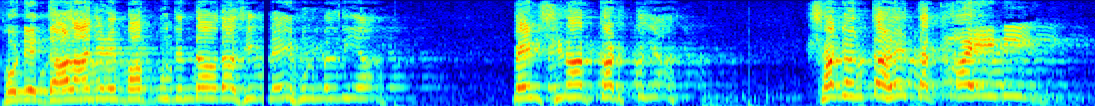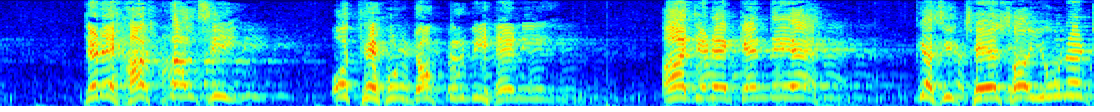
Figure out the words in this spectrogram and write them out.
ਤੁਹਾਡੇ ਦਾਲਾਂ ਜਿਹੜੇ ਬਾਪੂ ਦਿੰਦਾ ਹੁੰਦਾ ਸੀ, ਨਹੀਂ ਹੁਣ ਮਿਲਦੀਆਂ। ਪੈਨਸ਼ਨਾਂ ਕੱਟਤੀਆਂ। ਸ਼ਗਨ ਤਾਂ ਤੱਕ ਆਏ ਨਹੀਂ। ਜਿਹੜੇ ਹਸਪਤਾਲ ਸੀ, ਉੱਥੇ ਹੁਣ ਡਾਕਟਰ ਵੀ ਹੈ ਨਹੀਂ। ਆ ਜਿਹੜੇ ਕਹਿੰਦੇ ਆ ਕਿ ਅਸੀਂ 600 ਯੂਨਿਟ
